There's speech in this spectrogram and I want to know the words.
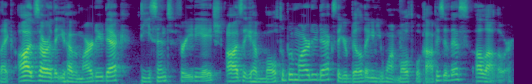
Like odds are that you have a Mardu deck, decent for EDH. Odds that you have multiple Mardu decks that you're building and you want multiple copies of this, a lot lower.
